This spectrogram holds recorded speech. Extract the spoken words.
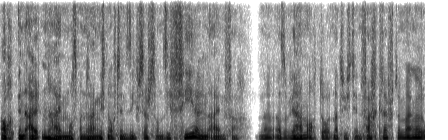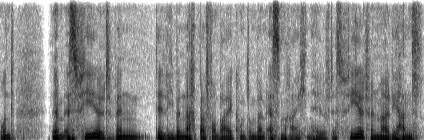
Auch in Altenheimen muss man sagen, nicht nur auf den Intensivstationen, sie fehlen einfach. Ne? Also wir haben auch dort natürlich den Fachkräftemangel und ähm, es fehlt, wenn der liebe Nachbar vorbeikommt und beim Essen reichen hilft. Es fehlt, wenn mal die Hand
